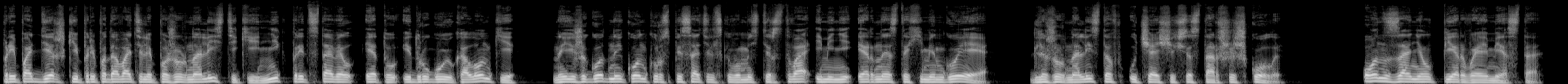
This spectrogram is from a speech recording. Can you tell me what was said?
При поддержке преподавателя по журналистике Ник представил эту и другую колонки на ежегодный конкурс писательского мастерства имени Эрнеста Хемингуэя для журналистов, учащихся старшей школы. Он занял первое место.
